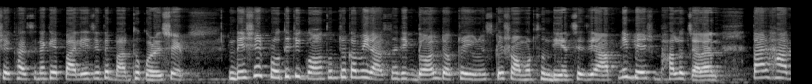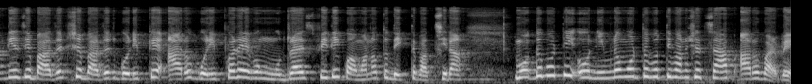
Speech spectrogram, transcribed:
শেখ হাসিনাকে পালিয়ে যেতে বাধ্য করেছে। দেশের প্রতিটি গণতন্ত্রকামী রাজনৈতিক দল ডক্টর ইউনুসকে সমর্থন দিয়েছে যে আপনি বেশ ভালো চালান। তার হাত দিয়ে যে বাজেট, সে বাজেট গরিবকে আরও গরিব করে এবং মুদ্রাস্ফীতি কমানো তো দেখতে পাচ্ছি না। মধ্যবর্তী ও নিম্ন মধ্যবর্তী মানুষের চাপ আরও বাড়বে।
